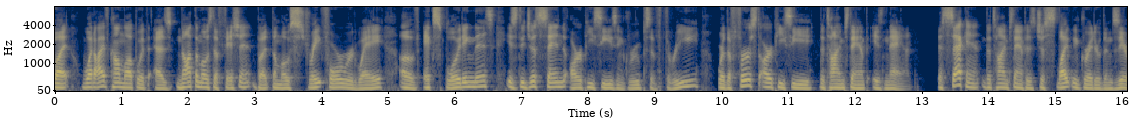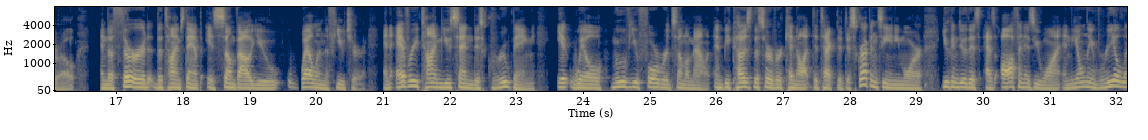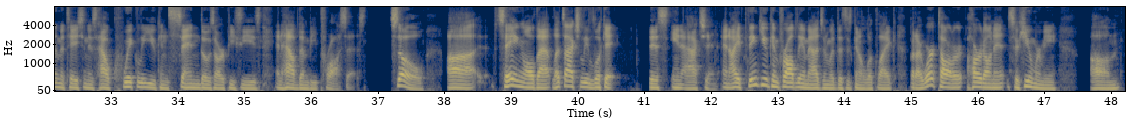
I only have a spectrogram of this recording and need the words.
but what I've come up with as not the most efficient, but the most straightforward way of exploiting this is to just send RPCs in groups of three, where the first RPC, the timestamp, is nan. The second, the timestamp is just slightly greater than zero. And the third, the timestamp is some value well in the future. And every time you send this grouping, it will move you forward some amount. And because the server cannot detect a discrepancy anymore, you can do this as often as you want. And the only real limitation is how quickly you can send those RPCs and have them be processed. So, uh, saying all that, let's actually look at this in action. And I think you can probably imagine what this is going to look like, but I worked hard, on it, so humor me. Um,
